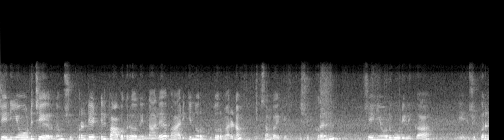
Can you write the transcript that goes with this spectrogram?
ശനിയോട് ചേർന്നും ശുക്രന്റെ എട്ടിൽ പാപഗ്രഹം നിന്നാൽ ഭാര്യയ്ക്ക് ദുർമരണം സംഭവിക്കും. ശുക്രൻ ശനിയോട് കൂടി നിൽക്കുക. ശുക്രൻ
